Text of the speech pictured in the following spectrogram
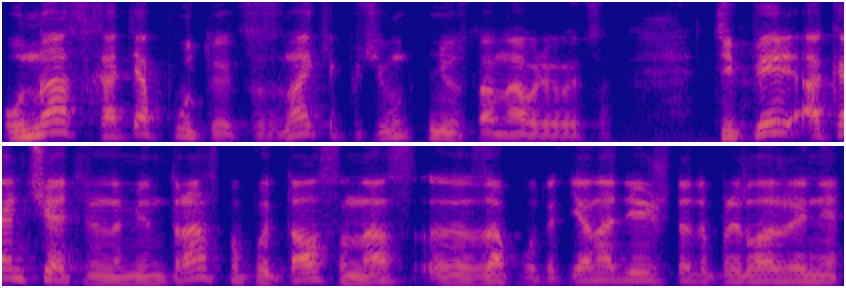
У нас, хотя путаются, знаки почему-то не устанавливаются. Теперь окончательно Минтранс попытался нас э, запутать. Я надеюсь, что это предложение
